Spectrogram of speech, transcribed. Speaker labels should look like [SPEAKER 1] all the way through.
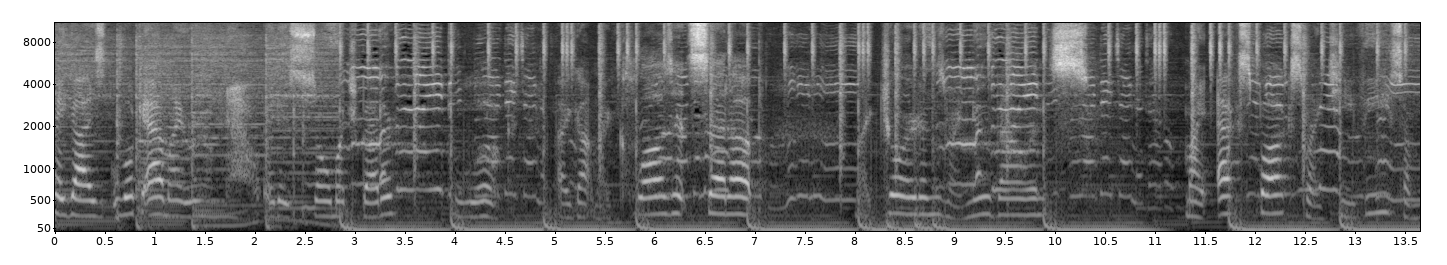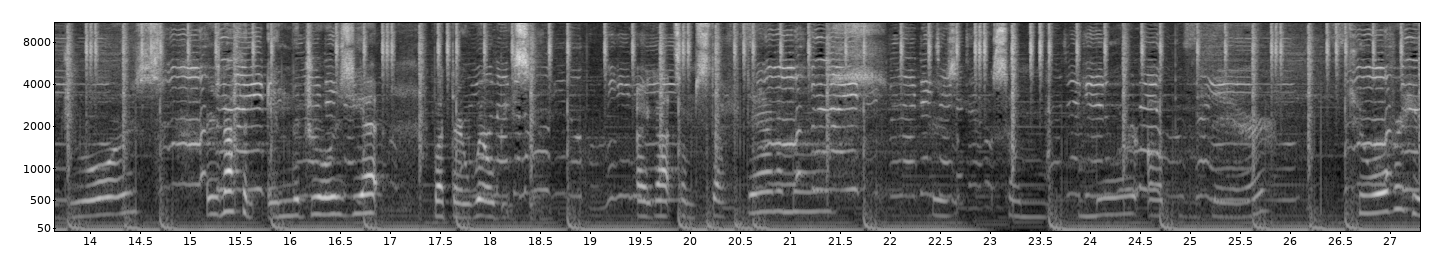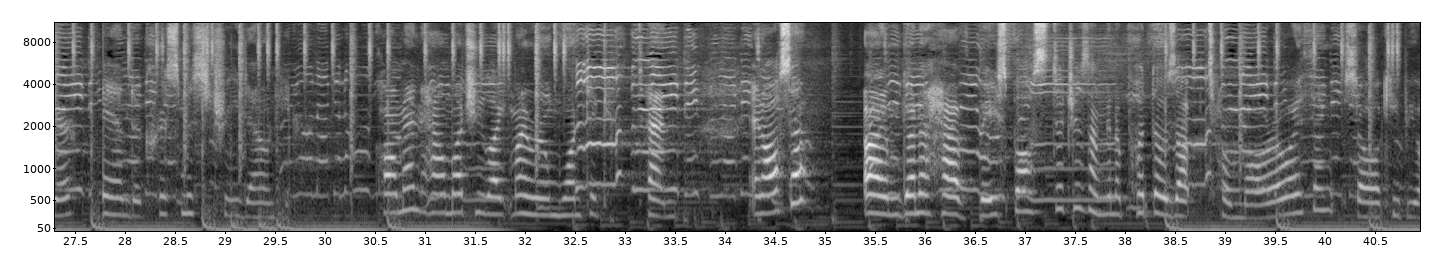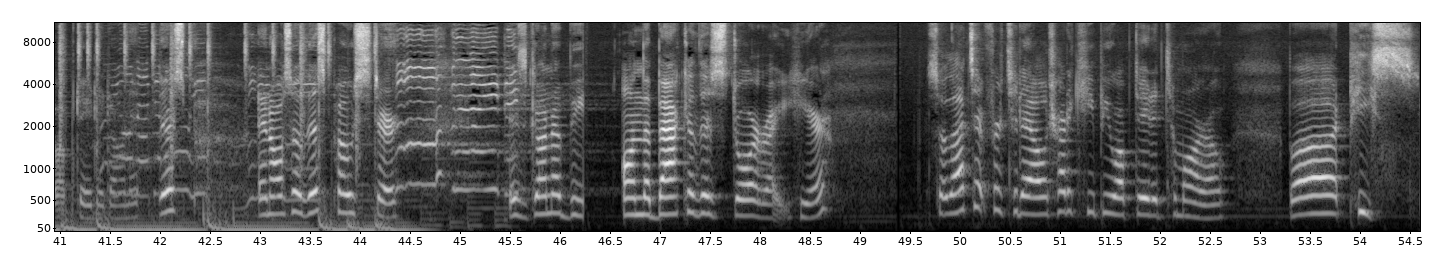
[SPEAKER 1] Hey guys, look at my room now. It is so much better. Look, I got my closet set up, my Jordans, my New Balance, my Xbox, my TV, some drawers. There's nothing in the drawers yet, but there will be soon. I got some stuffed animals. There's some more up there, two over here, and a Christmas tree down here. Comment how much you like my room, 1 to 10. And also, I'm gonna have baseball stitches. I'm gonna put those up tomorrow, I think. So I'll keep you updated on it. This, and also this poster is gonna be on the back of this door right here. So that's it for today. I'll try to keep you updated tomorrow. But peace.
